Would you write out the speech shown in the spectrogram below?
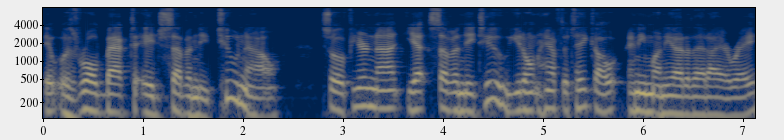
It was rolled back to age 72 now. So if you're not yet 72, you don't have to take out any money out of that IRA.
